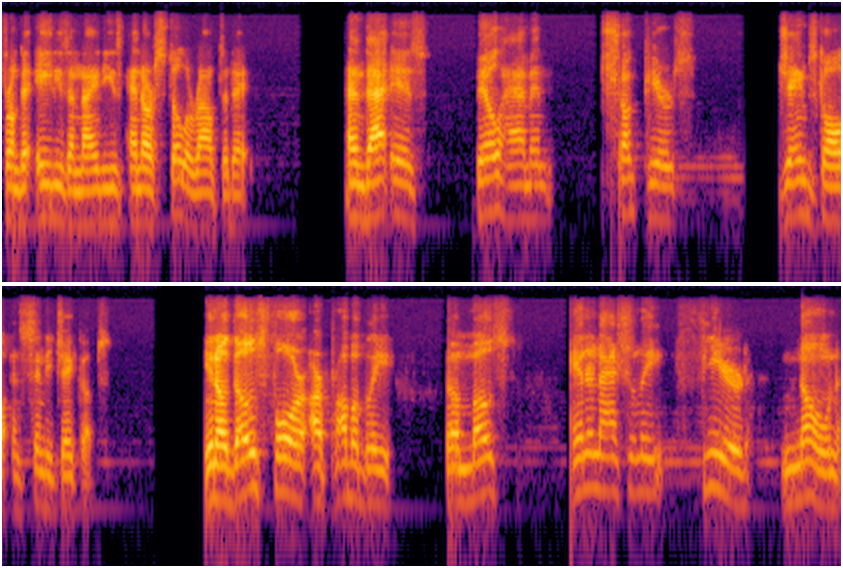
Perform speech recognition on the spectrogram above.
from the 80s and 90s and are still around today. And that is Bill Hamon, Chuck Pierce, James Goll, and Cindy Jacobs. You know, those four are probably the most internationally feared, known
